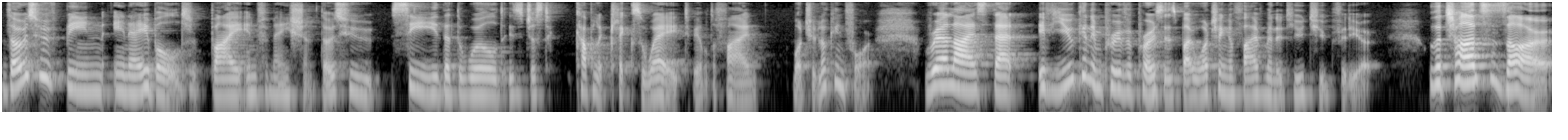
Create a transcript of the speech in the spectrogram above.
those who've been enabled by information, those who see that the world is just a couple of clicks away to be able to find what you're looking for, realize that if you can improve a process by watching a five minute YouTube video, the chances are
